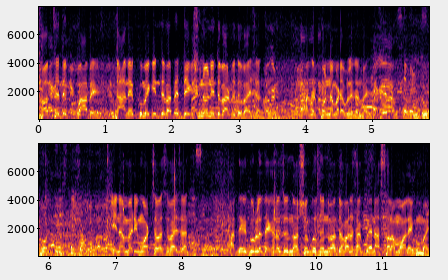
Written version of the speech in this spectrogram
সব থেকে পাবে দামে কমে কিনতে পারবে দেখে শুনেও নিতে পারবে তো ভাইজান। আপনার ফোন নাম্বারটা বলে দেন ভাইজান। এই নাম্বারই হোয়াটসঅ্যাপ আছে ভাইজান। আপনাকে গরুগুলো দেখানোর জন্য অসংখ্য ধন্যবাদ। ভালো থাকবেন। আসসালামু আলাইকুম ভাই।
